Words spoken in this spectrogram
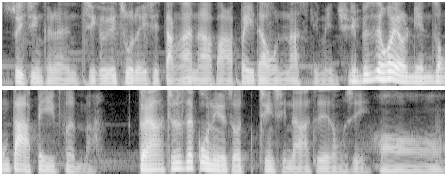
最近可能几个月做的一些档案啊，把它备到我的 NAS 里面去。你不是会有年终大备份吗？对啊，就是在过年的时候进行的啊，这些东西。哦，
